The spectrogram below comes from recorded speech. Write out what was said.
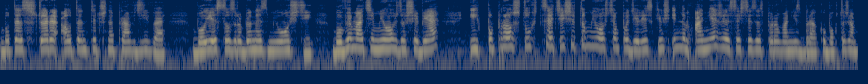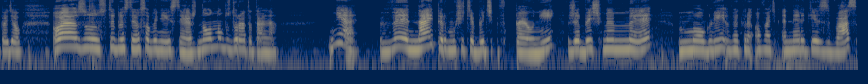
Bo to jest szczere, autentyczne, prawdziwe, bo jest to zrobione z miłości, bo wy macie miłość do siebie i po prostu chcecie się tą miłością podzielić z kimś innym, a nie, że jesteście zesperowani z braku, bo ktoś wam powiedział, o Jezus, ty bez tej osoby nie istniejesz. No, no bzdura totalna. Nie. Wy najpierw musicie być w pełni, żebyśmy my mogli wykreować energię z was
